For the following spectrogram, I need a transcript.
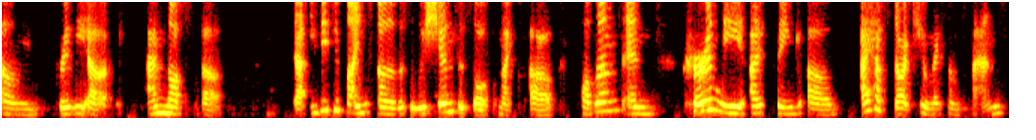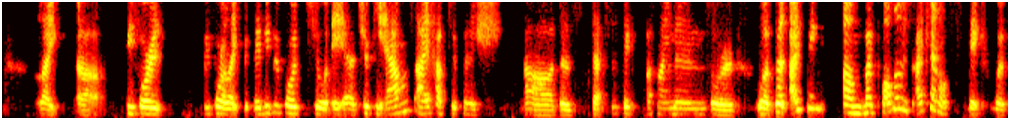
um, really uh, I'm not uh, that easy to find uh, the solutions to solve my uh, problems. And currently, I think um, I have started to make some plans, like uh, before before like maybe before 2 a, uh, 2 p.m. I have to finish uh, the statistic assignments or what. But I think um, my problem is I cannot stick with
